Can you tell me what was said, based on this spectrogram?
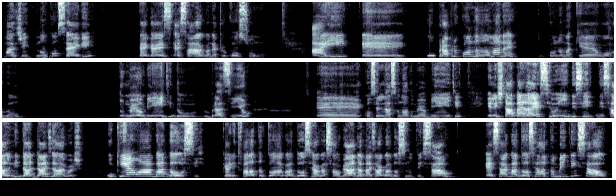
mas a gente não consegue pegar essa água né, para o consumo. Aí, é, o próprio CONAMA, né? O CONAMA, que é o órgão do meio ambiente do, do Brasil, é, Conselho Nacional do Meio Ambiente, ele estabelece o índice de salinidade das águas. O que é uma água doce? Que a gente fala tanto água doce e água salgada, mas a água doce não tem sal. Essa água doce ela também tem sal.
